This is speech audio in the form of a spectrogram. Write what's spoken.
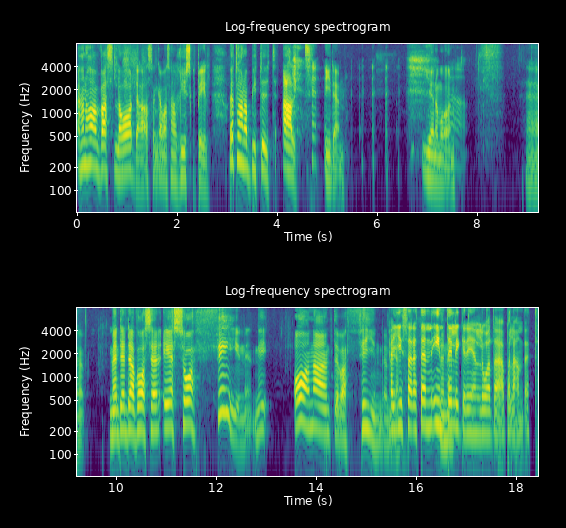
han har en vass lada, alltså en gammal sån rysk bil. Och jag tror han har bytt ut allt i den. Genom åren. Eh, men den där vasen är så fin! Ni anar inte vad fin den Jag är. gissar att den inte Den ligger i en låda på landet.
